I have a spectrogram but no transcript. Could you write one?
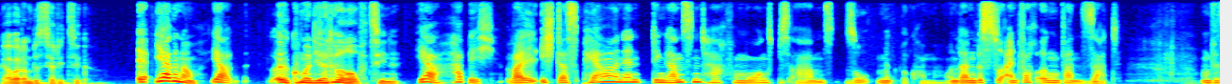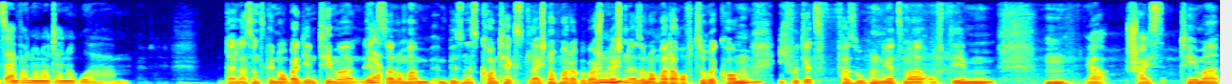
Ja, aber dann bist du ja die Zicke. Äh, ja, genau. Ja, äh, guck mal, die hat Haare auf Zähne. Ja, hab ich, weil ich das permanent den ganzen Tag von morgens bis abends so mitbekomme. Und dann bist du einfach irgendwann satt und willst einfach nur noch deine Ruhe haben. Dann lass uns genau bei dem Thema jetzt ja. da nochmal im Business-Kontext gleich nochmal darüber mhm. sprechen, also nochmal darauf zurückkommen. Mhm. Ich würde jetzt versuchen, jetzt mal auf dem hm, ja, Scheiß-Thema,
